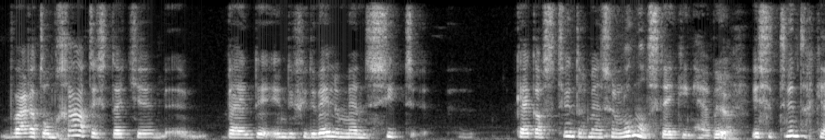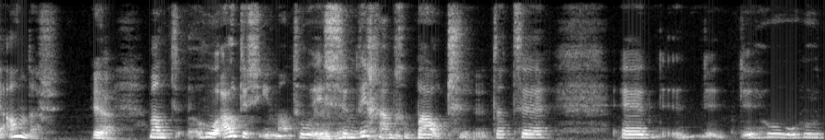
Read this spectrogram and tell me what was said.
waar het om gaat is dat je eh, bij de individuele mens ziet. Kijk, als twintig mensen een longontsteking hebben, Ja. is het twintig keer anders. Ja. Want hoe oud is iemand? Hoe is Mhm. zijn lichaam gebouwd? Dat, eh, eh, hoe, hoe,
